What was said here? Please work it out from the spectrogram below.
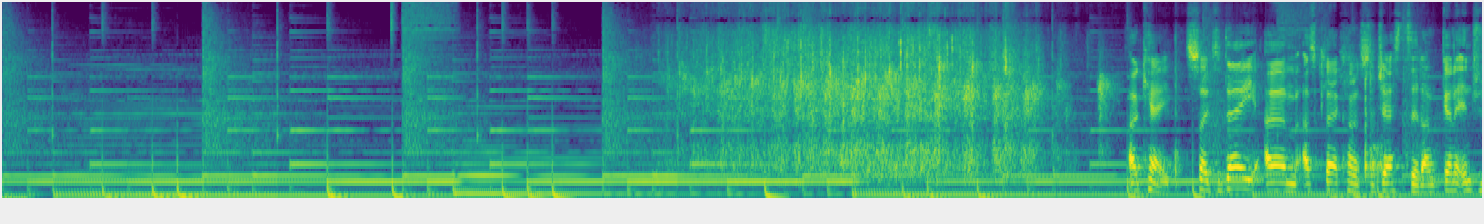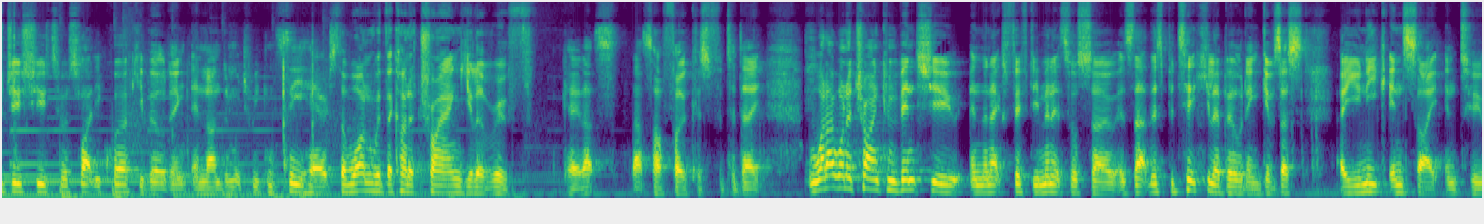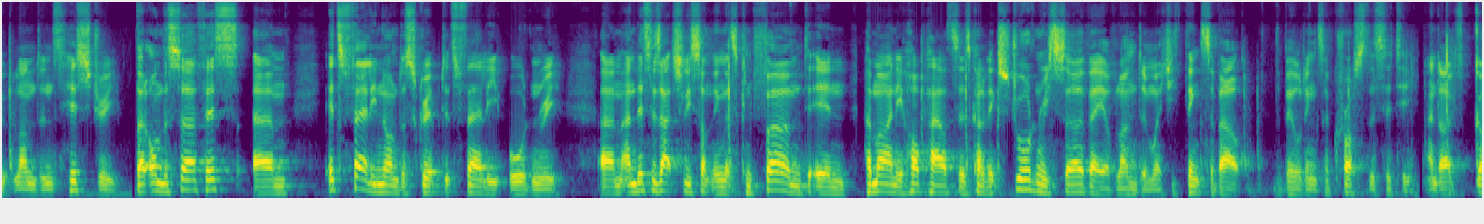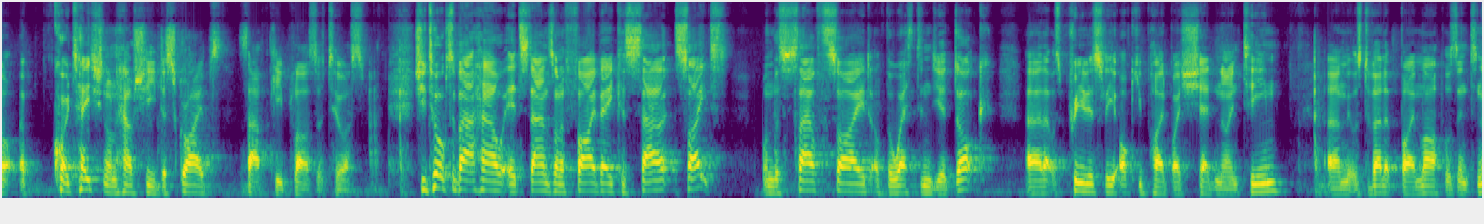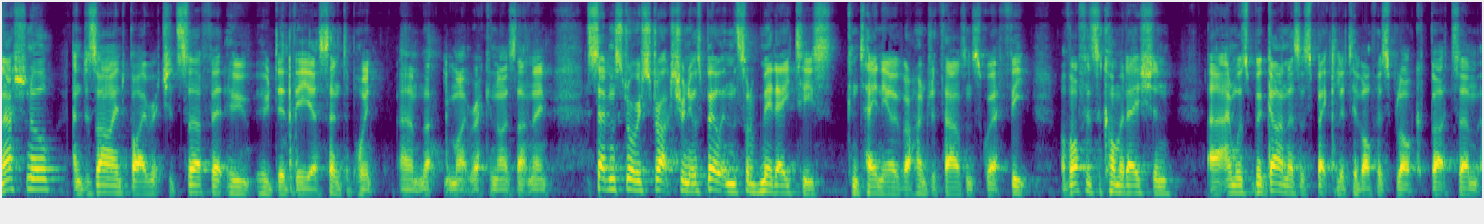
Okay, so today, um, as Claire kind of suggested, I'm going to introduce you to a slightly quirky building in London, which we can see here. It's the one with the kind of triangular roof. Okay, that's that's our focus for today. What I want to try and convince you in the next 50 minutes or so is that this particular building gives us a unique insight into London's history. But on the surface, um, it's fairly nondescript. It's fairly ordinary. Um, and this is actually something that's confirmed in Hermione Hobhouse's kind of extraordinary survey of London, where she thinks about the buildings across the city. And I've got a quotation on how she describes South Quay Plaza to us. She talks about how it stands on a five acre site on the south side of the West India Dock uh, that was previously occupied by Shed 19. Um, it was developed by Marples International and designed by Richard Seifert, who, who did the uh, centre point um, that, you might recognise that name. Seven story structure, and it was built in the sort of mid 80s, containing over 100,000 square feet of office accommodation, uh, and was begun as a speculative office block, but um,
